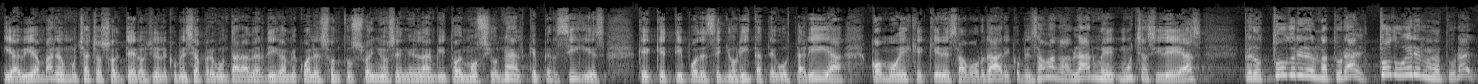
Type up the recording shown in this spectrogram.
y había varios muchachos solteros. Yo le comencé a preguntar, a ver, dígame cuáles son tus sueños en el ámbito emocional, qué persigues, qué, qué tipo de señorita te gustaría, cómo es que quieres abordar. Y comenzaban a hablarme muchas ideas, pero todo era lo natural, todo era lo natural.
